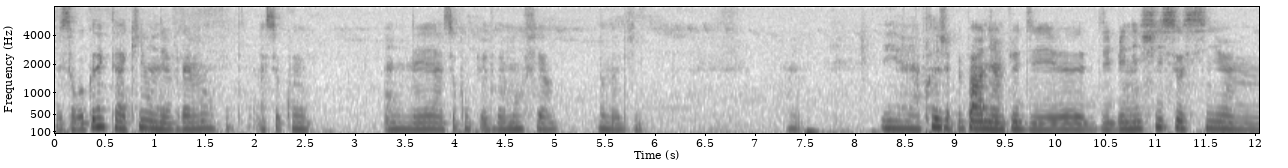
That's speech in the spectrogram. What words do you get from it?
de se reconnecter à qui on est vraiment en fait, à ce qu'on on est, à ce qu'on peut vraiment faire dans notre vie. Et euh, après, je peux parler un peu des, euh, des bénéfices aussi euh,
